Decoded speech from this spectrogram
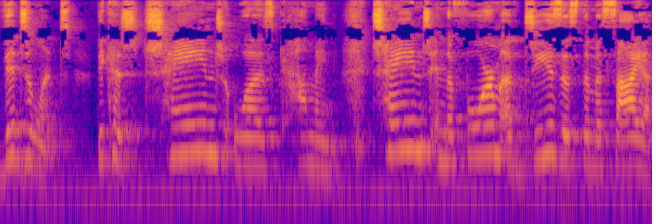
vigilant because change was coming. Change in the form of Jesus, the Messiah.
